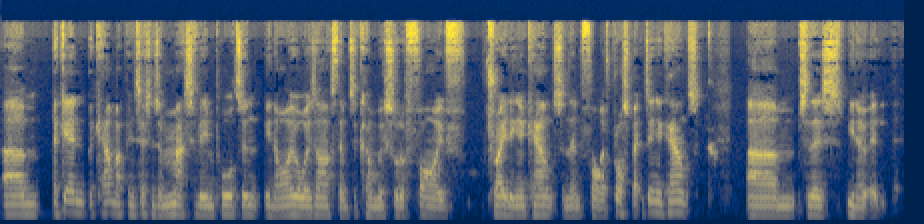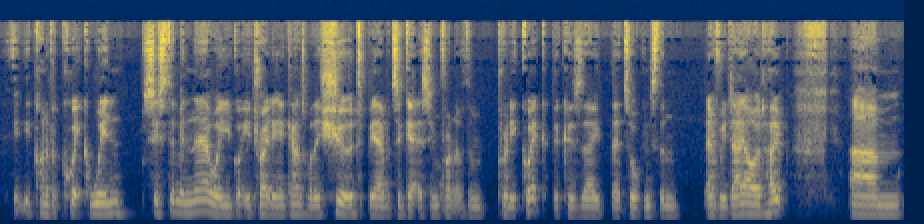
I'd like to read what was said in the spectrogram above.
Um, again account mapping sessions are massively important. You know i always ask them to come with sort of five trading accounts and then five prospecting accounts. Um, so there's you know it, it, kind of a quick win system in there where you've got your trading accounts where they should be able to get us in front of them pretty quick because they they're talking to them every day i would hope um,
